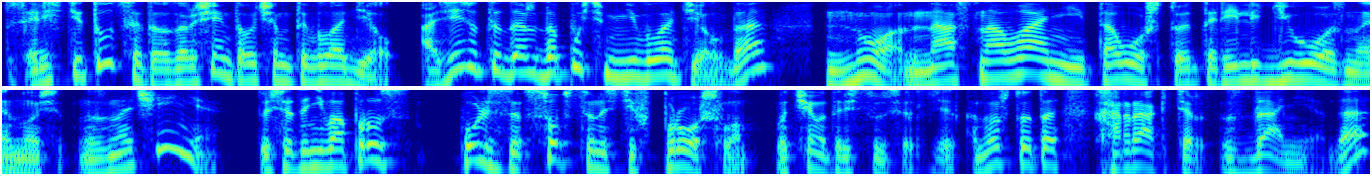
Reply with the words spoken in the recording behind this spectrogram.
То есть реституция – это возвращение того, чем ты владел. А здесь вот ты даже, допустим, не владел, да? Но на основании того, что это религиозное носит назначение, то есть это не вопрос пользы собственности в прошлом. Вот чем это реституция отличается? Потому что это характер здания, да?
